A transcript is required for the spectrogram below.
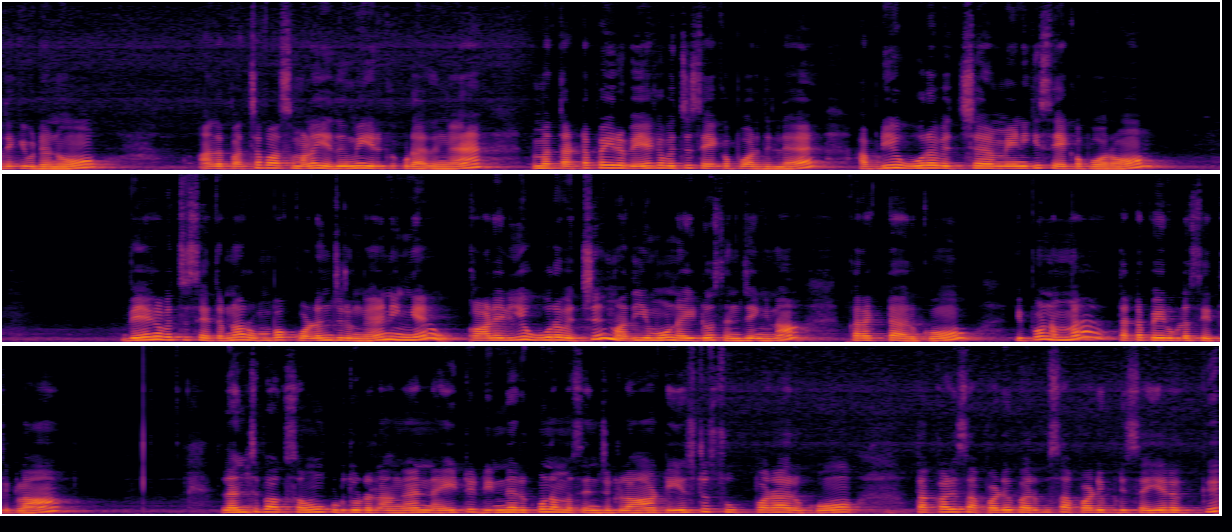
வதக்கி விடணும். அந்த பச்சை பாசமெல்லாம் எதுவுமே இருக்கக்கூடாதுங்க. நம்ம தட்டைப்பயிரை வேக வச்சு சேர்க்க போகிறதில்ல அப்படியே ஊற வச்ச மேனிக்கு சேர்க்க போகிறோம் வேக வச்சு சேர்த்தோம்னா ரொம்ப குழஞ்சிருங்க. நீங்கள் காலையிலேயே ஊற வச்சு மதியமோ நைட்டோ செஞ்சிங்கன்னா கரெக்டாக இருக்கும். இப்போ நம்ம தட்டைப்பயிர் உள்ளே சேர்த்துக்கலாம். லஞ்ச் பாக்ஸாகவும் கொடுத்து விடலாங்க. நைட்டு டின்னருக்கும் நம்ம செஞ்சுக்கலாம். டேஸ்ட்டு சூப்பராக இருக்கும். தக்காளி சாப்பாடு பருப்பு சாப்பாடு இப்படி செய்கிறதுக்கு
